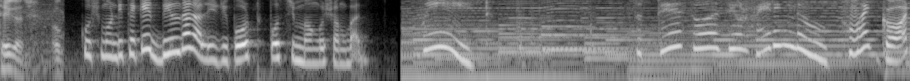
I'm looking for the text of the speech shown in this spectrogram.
ঠিক আছে কুশমন্ডি থেকে দিলদার আলীর রিপোর্ট পশ্চিমবঙ্গ সংবাদ Wait. So this was your wedding look. Oh my god,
